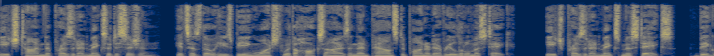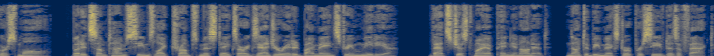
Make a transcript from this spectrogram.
Each time the president makes a decision, it's as though he's being watched with a hawk's eyes and then pounced upon at every little mistake. Each president makes mistakes, big or small, but it sometimes seems like Trump's mistakes are exaggerated by mainstream media. That's just my opinion on it, not to be mixed or perceived as a fact.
